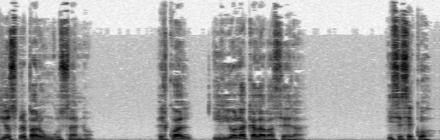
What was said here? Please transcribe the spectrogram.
Dios preparó un gusano, el cual hirió la calabacera y se secó.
